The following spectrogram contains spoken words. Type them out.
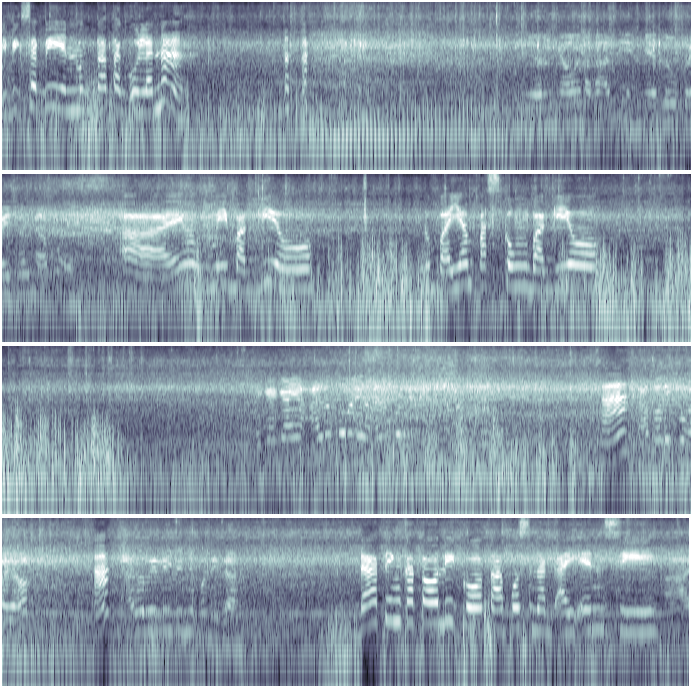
Ibig sabihin, magtatag-ulan na. Meron nga ako nakaano eh, may low pressure na po eh. Ay, may bagyo. Ano ba yan? Paskong bagyo. Eh kagaya, alam ko kayo, alam ko religion niyo pa? Ha? Catholic po kayo? Ha? Ano religion niyo pa dito? Dating katoliko, tapos nag-INC, Ah,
